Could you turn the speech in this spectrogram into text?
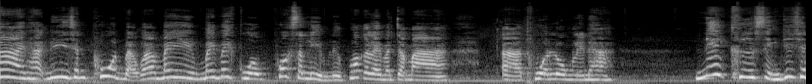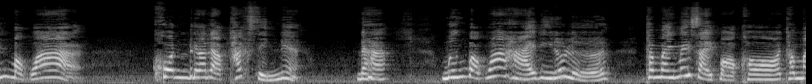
ง่ายๆนะคะนี่ฉันพูดแบบว่าไม่ไม่ไม่กลัวพวกสลิมหรือพวกอะไรมันจะมาทัวลงเลยนะคะนี่คือสิ่งที่ฉันบอกว่า คนระดับทักษิณเนี่ยนะคะมึงบอกว่าหายดีแล้วเหรอทำไมไม่ใส่ปลอกคอทำไม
